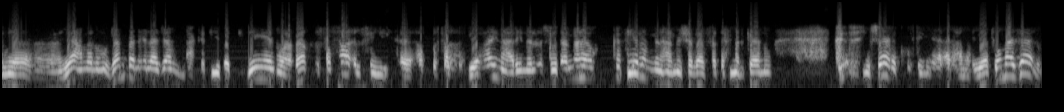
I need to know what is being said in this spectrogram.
أن يعملوا جنبا إلى جنب مع كتيبة جنين وباقي الفصائل في الضفه راينا عرين الأسود؟ أنها كثير منها من شباب فتح من كانوا يشاركوا في العمليات وما زالوا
